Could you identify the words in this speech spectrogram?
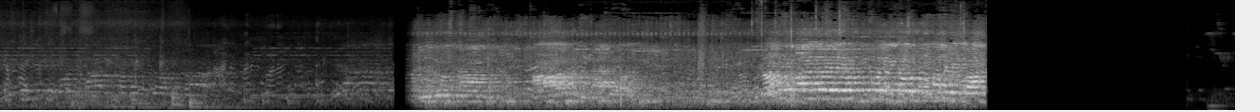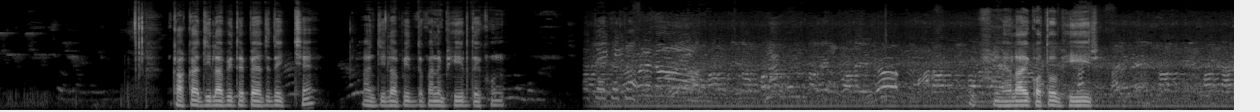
ফাঁকা জিলাপিতে প্যাচ দিচ্ছে। আর জিলাপির দোকানে ভিড়, দেখুন। মেলায় কত ভিড়।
